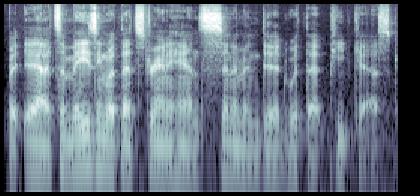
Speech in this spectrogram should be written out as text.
But yeah, it's amazing what that Stranahan cinnamon did with that peat cask.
